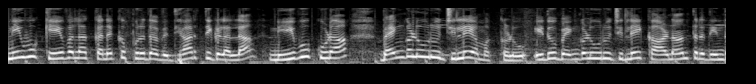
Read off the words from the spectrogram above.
ನೀವು ಕೇವಲ ಕನಕಪುರದ ವಿದ್ಯಾರ್ಥಿಗಳಲ್ಲ, ನೀವು ಕೂಡ ಬೆಂಗಳೂರು ಜಿಲ್ಲೆಯ ಮಕ್ಕಳು. ಇದು ಬೆಂಗಳೂರು ಜಿಲ್ಲೆ ಕಾರಣಾಂತರದಿಂದ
